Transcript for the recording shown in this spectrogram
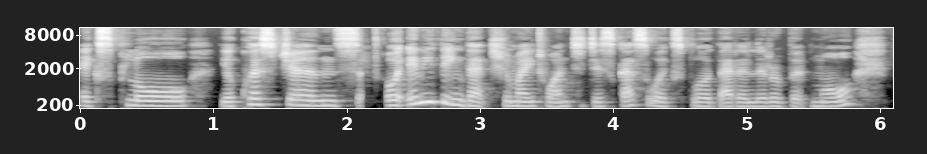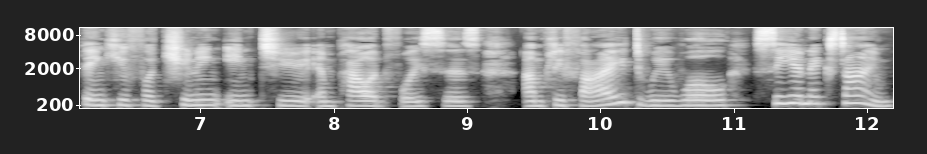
explore your questions or anything that you might want to discuss or explore that a little bit more. Thank you for tuning into Empowered Voices Amplified. We will see you next time.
